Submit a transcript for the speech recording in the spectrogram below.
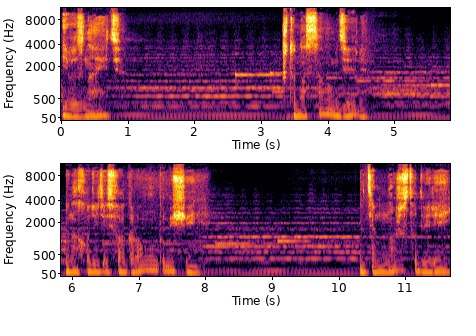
И вы знаете, что на самом деле вы находитесь в огромном помещении, где множество дверей.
